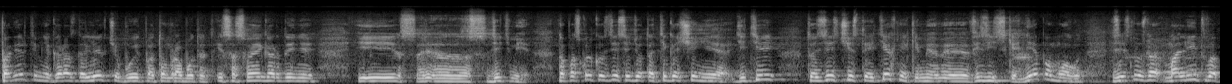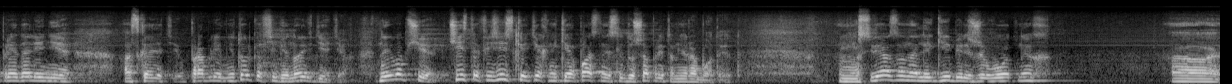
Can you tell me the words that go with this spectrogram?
Поверьте мне, гораздо легче будет потом работать и со своей гордыней, и с, э, с детьми. Но поскольку здесь идет отягощение детей, то здесь чистые техники физические не помогут. Здесь нужна молитва, преодоления, так сказать, проблем не только в себе, но и в детях. Ну и вообще, чисто физические техники опасны, если душа при этом не работает. Связана ли гибель животных э,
